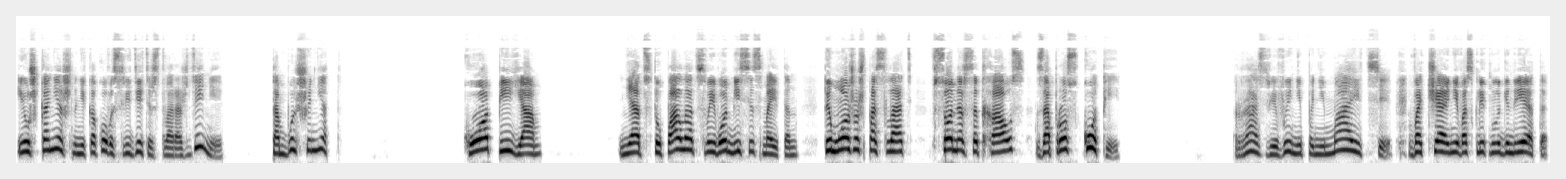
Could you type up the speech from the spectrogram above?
И уж, конечно, никакого свидетельства о рождении там больше нет. Копия! Не отступала от своего миссис Мейтон. Ты можешь послать в Сомерсет-хаус запрос копии. «Разве вы не понимаете?» — в отчаянии воскликнула Генриетта.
